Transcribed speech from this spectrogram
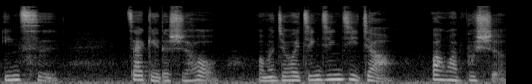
因此，在给的时候，我们就会斤斤计较、万万不舍，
